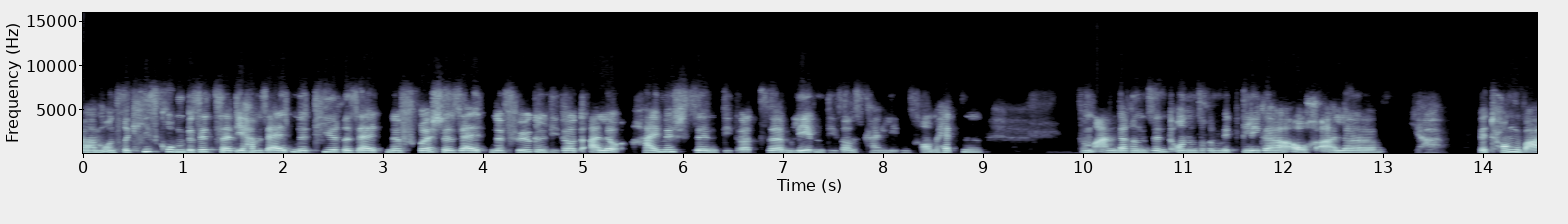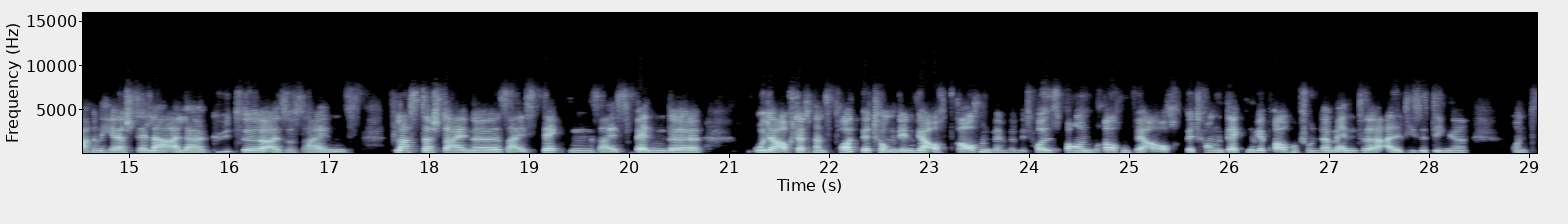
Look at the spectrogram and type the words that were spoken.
Ähm, unsere Kiesgrubenbesitzer, die haben seltene Tiere, seltene Frösche, seltene Vögel, die dort alle heimisch sind, die dort ähm, leben, die sonst keinen Lebensraum hätten. Zum anderen sind unsere Mitglieder auch alle ja, Betonwarenhersteller aller Güte, also seien es Pflastersteine, sei es Decken, sei es Wände, oder auch der Transportbeton, den wir auch brauchen. Wenn wir mit Holz bauen, brauchen wir auch Betondecken, wir brauchen Fundamente, all diese Dinge. Und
